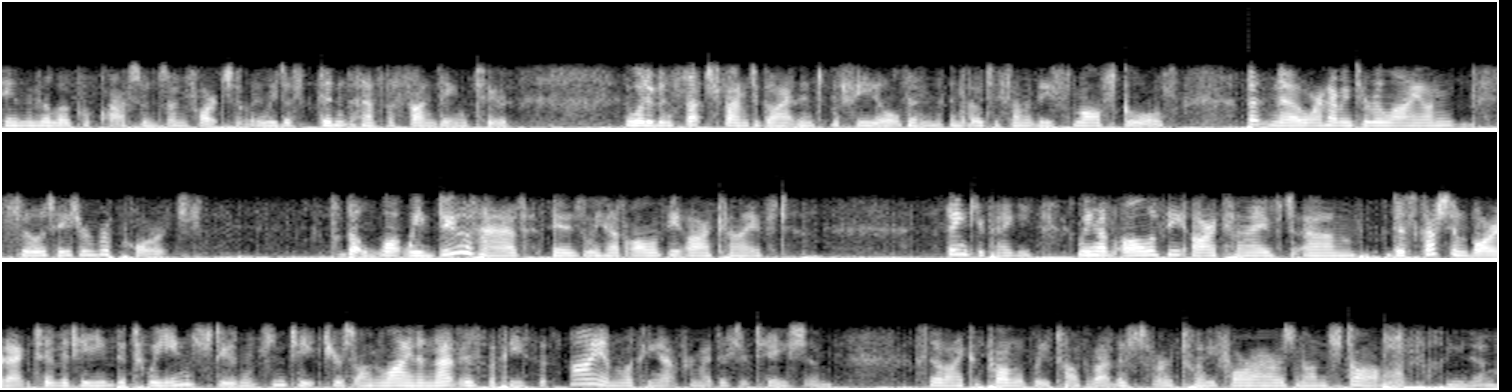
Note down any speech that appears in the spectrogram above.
in the local classrooms unfortunately. We just didn't have the funding to it would have been such fun to go out into the field and, and go to some of these small schools. But no, we're having to rely on facilitator reports. But what we do have is we have all of the archived Thank you, Peggy. We have all of the archived um, discussion board activity between students and teachers online, and that is the piece that I am looking at for my dissertation. So I could probably talk about this for 24 hours nonstop if, you know,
